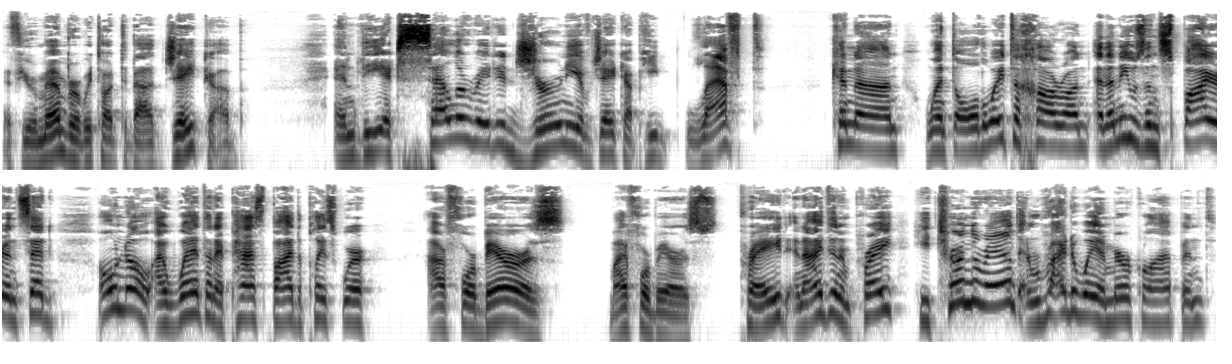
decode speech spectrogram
If you remember, we talked about Jacob and the accelerated journey of Jacob. He left Canaan, went all the way to Haran, and then he was inspired and said, Oh no, I went and I passed by the place where our forebears, my forebears prayed, and I didn't pray. He turned around and right away a miracle happened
